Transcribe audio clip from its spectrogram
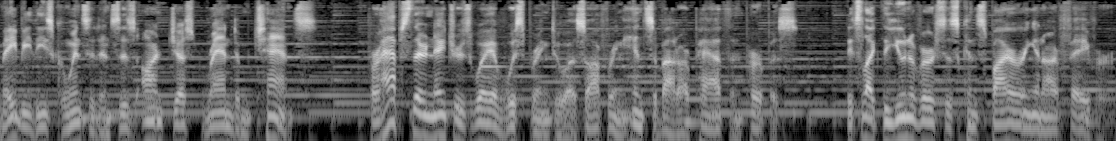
Maybe these coincidences aren't just random chance. Perhaps they're nature's way of whispering to us, offering hints about our path and purpose. It's like the universe is conspiring in our favor,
